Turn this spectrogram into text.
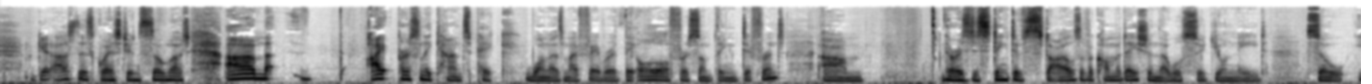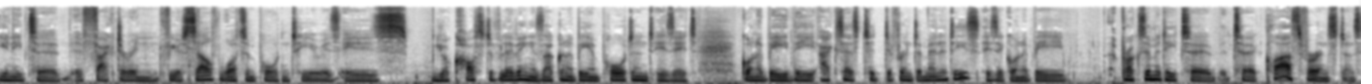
get asked this question so much. Um, I personally can't pick one as my favorite. They all offer something different. Um, there is distinctive styles of accommodation that will suit your need. So you need to factor in for yourself what's important to you. Is is your cost of living? Is that going to be important? Is it going to be the access to different amenities? Is it going to be proximity to, to class, for instance.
